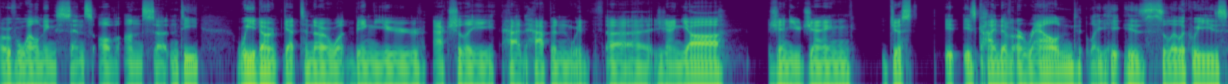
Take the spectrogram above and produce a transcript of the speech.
overwhelming sense of uncertainty. We don't get to know what Bing Yu actually had happen with uh, Zhang Ya, Zhen Yu Zhang, just it is kind of around like his soliloquies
